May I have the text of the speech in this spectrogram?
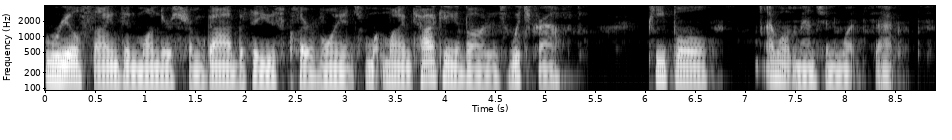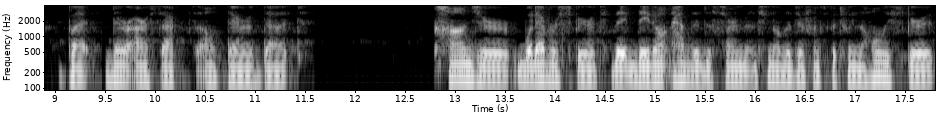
real signs and wonders from God, but they use clairvoyance. What I'm talking about is witchcraft. People, I won't mention what sects, but there are sects out there that conjure whatever spirits. They, they don't have the discernment to know the difference between the Holy Spirit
